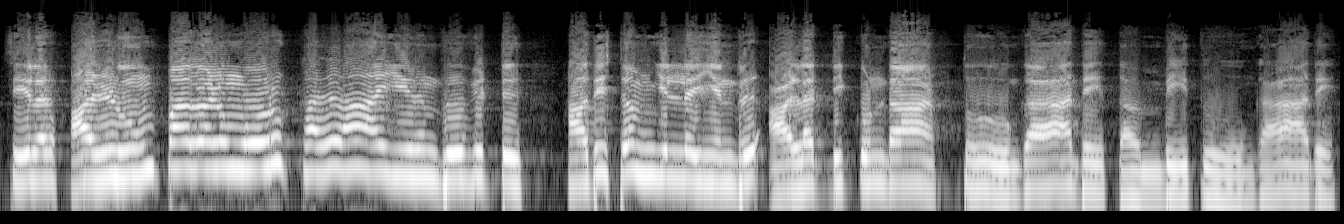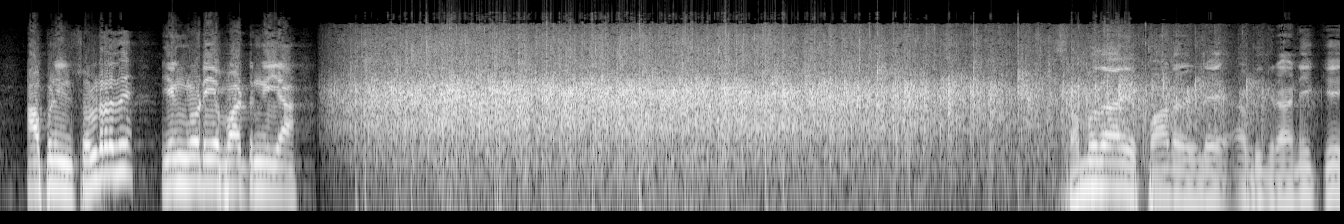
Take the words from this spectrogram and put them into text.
சிலர் அள்ளும் பகலும் ஒரு கல்லாய் இருந்து விட்டு அதிர்ஷ்டம் இல்லை என்று அலட்டி கொண்டான் தூங்காதே தம்பி தூங்காதே. அப்படின்னு சொல்றது எங்களுடைய பாட்டுங்கய்யா. சமுதாய பாடல்களே அப்படிங்கிற அணிக்கு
